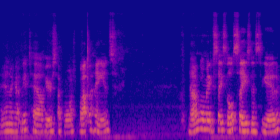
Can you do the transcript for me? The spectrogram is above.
And I got me a towel here so I can wash, wipe my hands. Now I'm going to mix these little seasonings together.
